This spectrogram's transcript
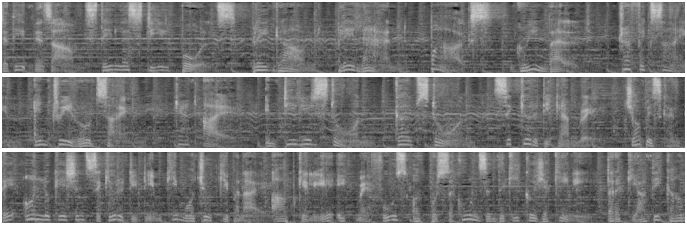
जदीद निज़ाम stainless steel poles playground play land park green belt traffic sign entry road sign cat eye interior stone kerb stone security कैमरे 24 घंटे ऑन लोकेशन सिक्योरिटी टीम की मौजूदगी बनाए। आपके लिए एक महफूज और पुरसकून ज़िंदगी को यकीनी, तरक्याती काम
